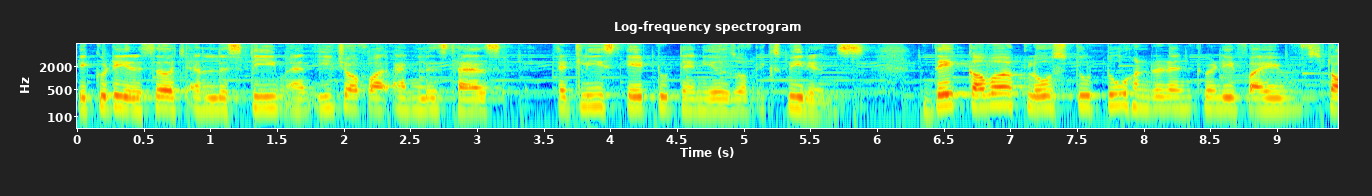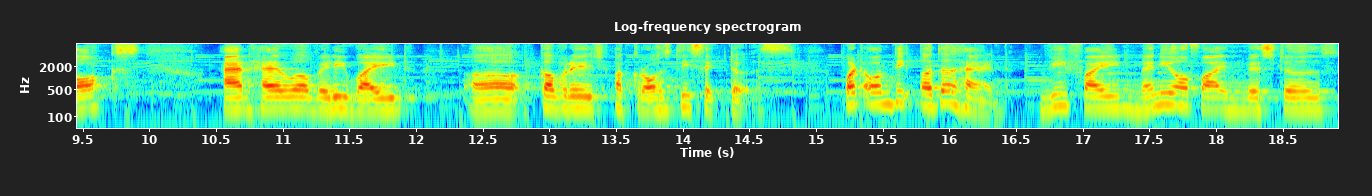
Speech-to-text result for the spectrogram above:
equity research analyst team and each of our analysts has at least 8 to 10 years of experience. They cover close to 225 stocks and have a very wide uh, coverage across the sectors. But on the other hand, we find many of our investors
